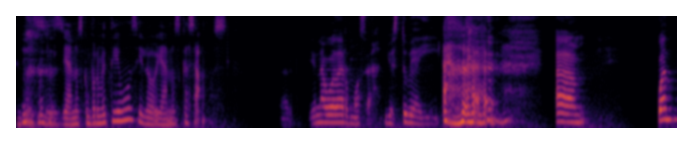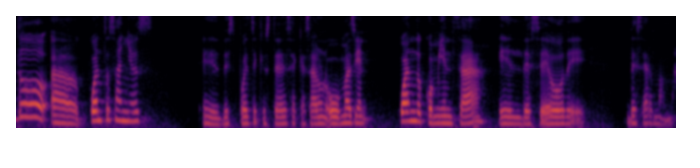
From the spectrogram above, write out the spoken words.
Entonces ya nos comprometimos y luego ya nos casamos. Una boda hermosa. Yo estuve ahí. ¿cuánto, ah, ¿Cuántos años eh, después de que ustedes se casaron? O más bien, ¿cuándo comienza el deseo de, de ser mamá?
